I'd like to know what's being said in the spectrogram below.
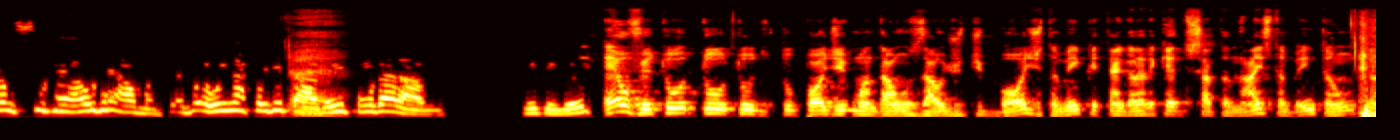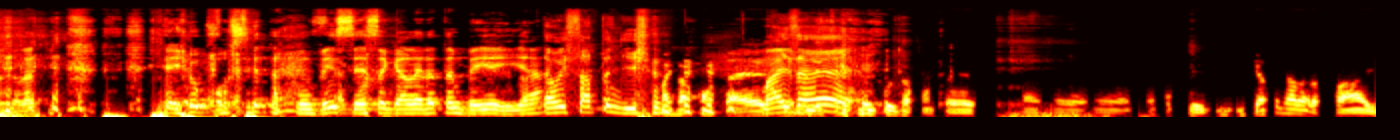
é um surreal real, mano. É o inacreditável, é, É. o imponderável. Entendeu? Elvio, tu, tu, tu, tu pode mandar uns áudios de bode também, porque tem a galera que é do Satanás também, então tem a galera que. e aí eu posso tentar convencer essa galera também aí a. Até os satanistas. Mas acontece. Mas é. é- coisa acontece. É, é, é, é porque o que essa galera faz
